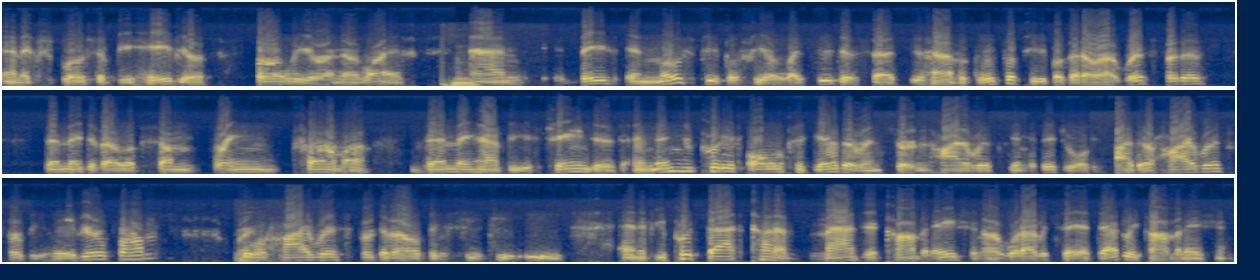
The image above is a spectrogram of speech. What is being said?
and explosive behavior earlier in their life. Mhm. And they and most people feel like you just said, you have a group of people that are at risk for this, then they develop some brain trauma, then they have these changes, and then you put it all together in certain high risk individuals, either high risk for behavioral problems or high risk for developing CTE. And if you put that kind of magic combination, or what I would say a deadly combination,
